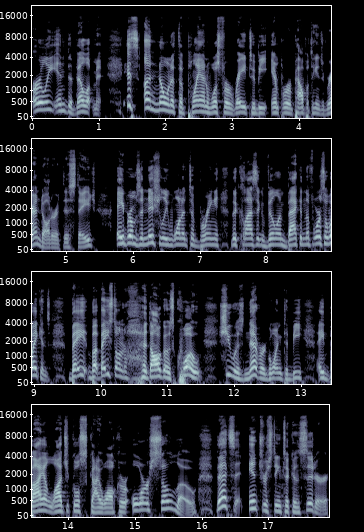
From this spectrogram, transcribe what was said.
early in development. It's unknown if the plan was for Rey to be Emperor Palpatine's granddaughter at this stage. Abrams initially wanted to bring the classic villain back in The Force Awakens, ba- but based on Hidalgo's quote, she was never going to be a biological Skywalker or Solo. That's interesting to consider,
